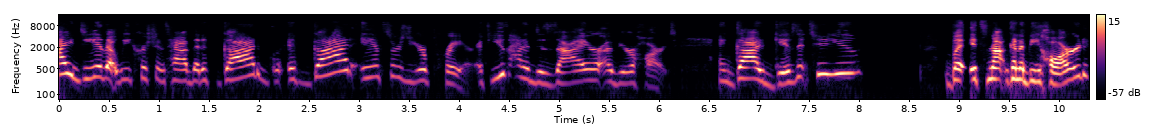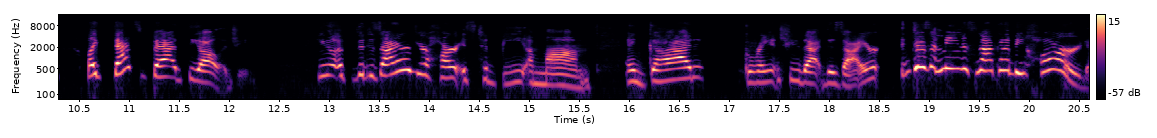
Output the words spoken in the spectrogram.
idea that we Christians have that if God, if God answers your prayer, if you've had a desire of your heart, and God gives it to you, but it's not going to be hard, like that's bad theology. You know, if the desire of your heart is to be a mom, and God grants you that desire, it doesn't mean it's not going to be hard.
